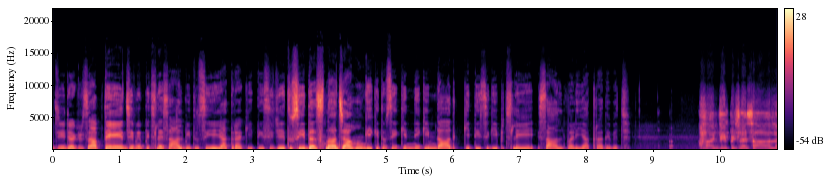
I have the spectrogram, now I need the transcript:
ਜੀ ਡਾਕਟਰ ਸਾਹਿਬ ਤੇ ਜਿਵੇਂ ਪਿਛਲੇ ਸਾਲ ਵੀ ਤੁਸੀਂ ਇਹ ਯਾਤਰਾ ਕੀਤੀ ਸੀ ਜੇ ਤੁਸੀਂ ਦੱਸਣਾ ਚਾਹੋਗੇ ਕਿ ਤੁਸੀਂ ਕਿੰਨੀ ਕੁ ਇਮਦਾਦ ਕੀਤੀ ਸੀਗੀ ਪਿਛਲੇ ਸਾਲ ਵਾਲੀ ਯਾਤਰਾ ਦੇ ਵਿੱਚ? ਹਾਂਜੀ ਪਿਛਲੇ ਸਾਲ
